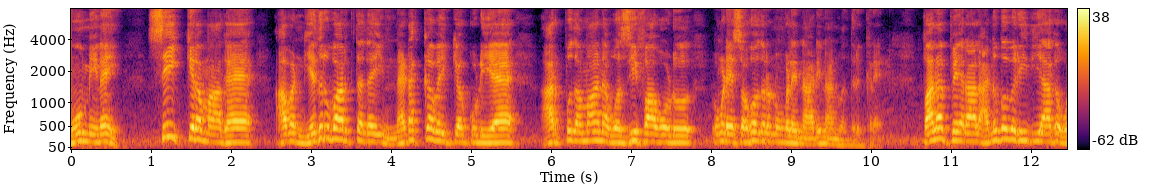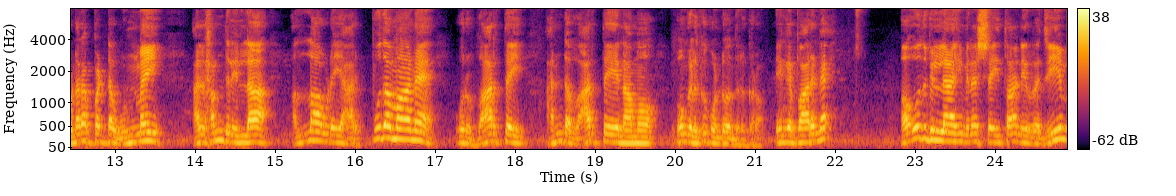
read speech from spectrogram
மூமினை சீக்கிரமாக அவன் எதிர்பார்த்ததை நடக்க வைக்கக்கூடிய அற்புதமான வசீஃபாவோடு உங்களுடைய சகோதரன் உங்களை நாடி நான் வந்திருக்கிறேன். பல பேரால் அனுபவ ரீதியாக உணரப்பட்ட உண்மை அல்ஹம்துலில்லா அல்லாவுடைய அற்புதமான ஒரு வார்த்தை அந்த வார்த்தையை நாம உங்களுக்கு கொண்டு வந்திருக்கிறோம். எங்க பாருங்க. அவுது பில்லாஹி மினஷ் ஷைத்தானிர் ரஜீம்.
